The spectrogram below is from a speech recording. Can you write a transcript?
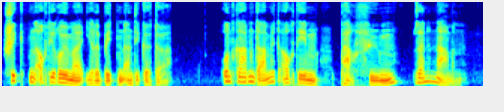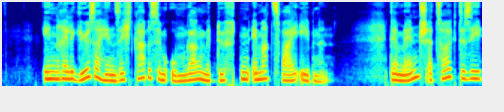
schickten auch die Römer ihre Bitten an die Götter und gaben damit auch dem Parfüm seinen Namen. In religiöser Hinsicht gab es im Umgang mit Düften immer zwei Ebenen. Der Mensch erzeugte sie,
